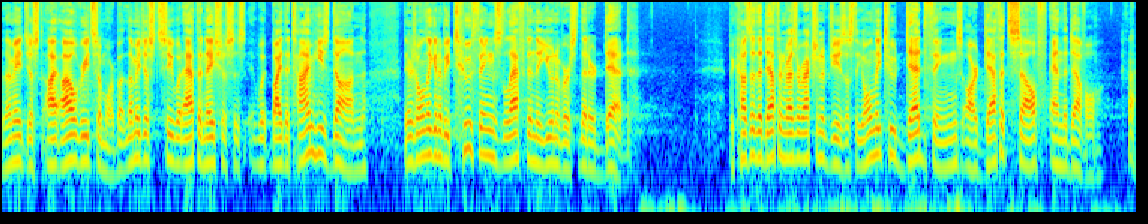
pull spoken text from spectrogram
Let me just, I, will read some more, but let me just see what Athanasius is. By the time he's done, there's only going to be two things left in the universe that are dead. Because of the death and resurrection of Jesus, the only two dead things are death itself and the devil.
